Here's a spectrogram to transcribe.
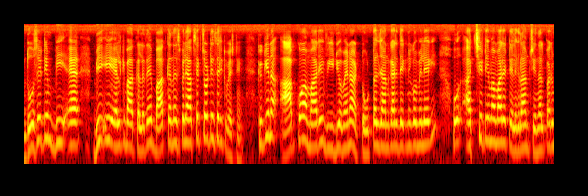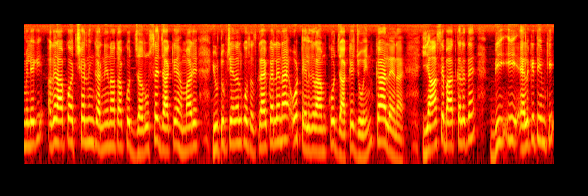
दूसरी team B A B E L की बात कर लेते हैं। बात करने से पहले आपसे एक छोटी सी रिक्वेस्ट है, क्योंकि ना आपको हमारी वीडियो में ना टोटल जानकारी देखने को मिलेगी और अच्छी टीम हमारे टेलीग्राम चैनल पर मिलेगी। अगर आपको अच्छी अर्निंग करनी ना तो आपको ज़रूर से जाके हमारे यूट्यूब चैनल को सब्सक्राइब कर लेना है और टेलीग्राम को जाके ज्वाइन कर लेना है। यहाँ से बात कर लेते हैं बी ई एल की टीम की।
